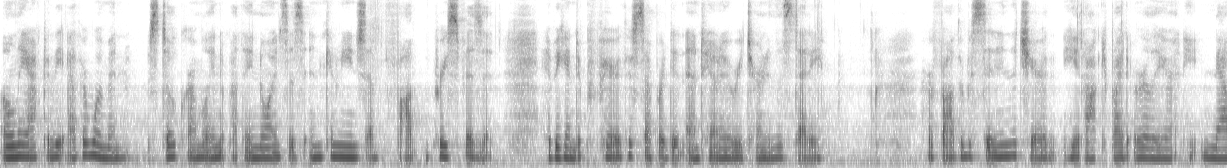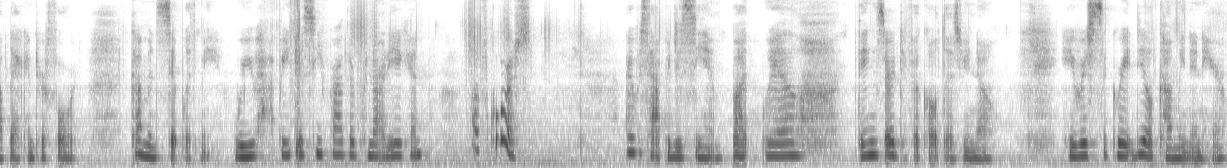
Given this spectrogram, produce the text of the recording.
Only after the other women, still grumbling about the annoyances and inconvenience of the priest's visit, had begun to prepare their supper, did Antonia return to the study. Her father was sitting in the chair he had occupied earlier, and he now beckoned her forward. Come and sit with me. Were you happy to see Father Bernardi again? Of course. I was happy to see him, but, well, things are difficult, as you know. He risks a great deal coming in here.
